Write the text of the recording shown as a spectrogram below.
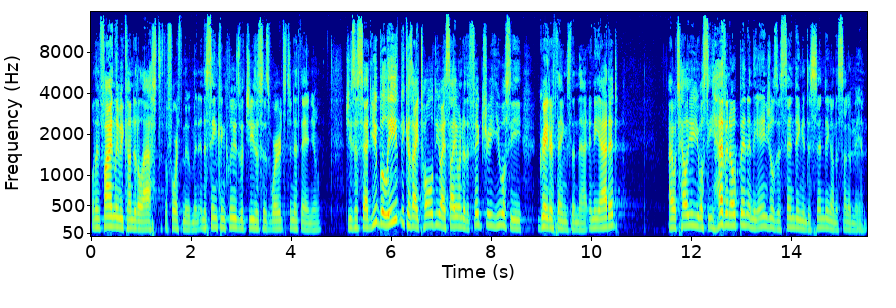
Well, then finally, we come to the last, the fourth movement, and the scene concludes with Jesus' words to Nathaniel. Jesus said, You believe because I told you I saw you under the fig tree, you will see greater things than that. And he added, I will tell you, you will see heaven open and the angels ascending and descending on the Son of Man.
